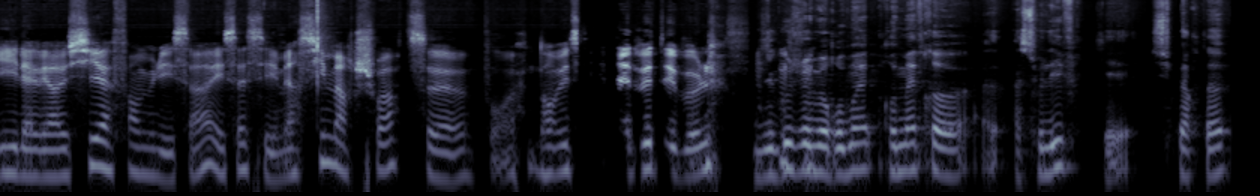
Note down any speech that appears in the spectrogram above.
Et il avait réussi à formuler ça. Et ça, c'est merci Marc Schwartz euh, pour, dans le Advertable. Du coup, je vais me remettre euh, à ce livre qui est super top.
